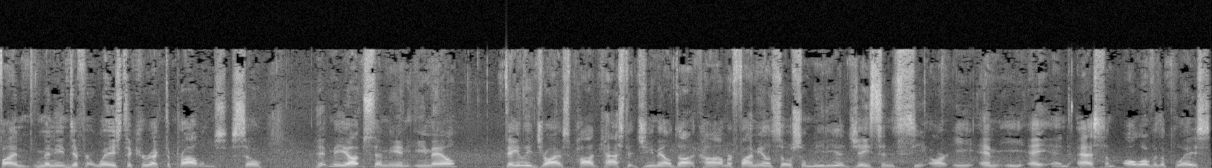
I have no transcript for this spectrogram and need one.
find many different ways to correct the problems. So hit me up, send me an email, dailydrivespodcast at gmail.com, or find me on social media, Jason, C R E M E A N S. I'm all over the place.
